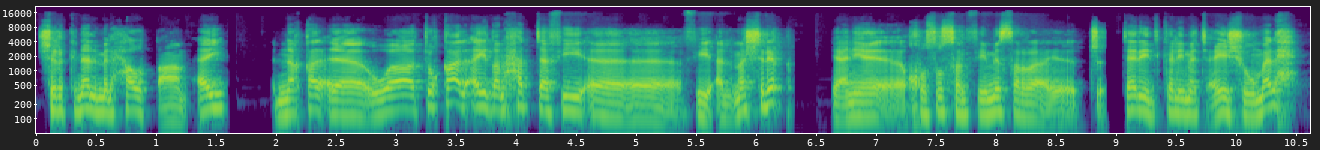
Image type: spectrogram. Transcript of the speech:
شركنا الملح والطعام أي وتقال أيضا حتى في في المشرق يعني خصوصا في مصر ترد كلمة عيش وملح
